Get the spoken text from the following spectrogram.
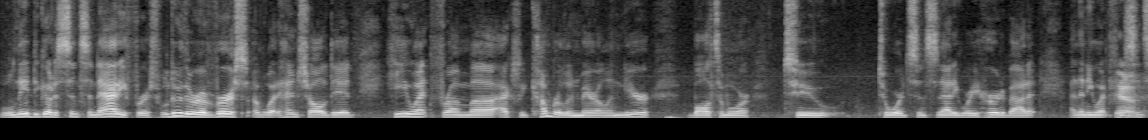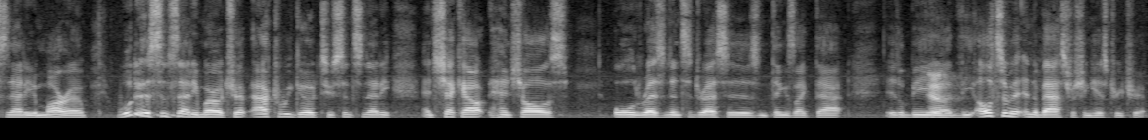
We'll need to go to Cincinnati first. We'll do the reverse of what Henshall did. He went from uh, actually Cumberland, Maryland, near Baltimore, to towards Cincinnati, where he heard about it, and then he went from Yeah. Cincinnati to Morrow. We'll do the Cincinnati Morrow trip after we go to Cincinnati and check out Henshall's old residence addresses and things like that. It'll be Yeah. uh, the ultimate in the bass fishing history trip.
